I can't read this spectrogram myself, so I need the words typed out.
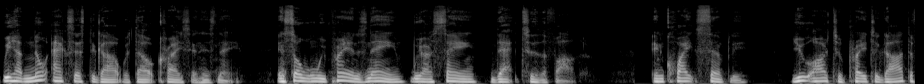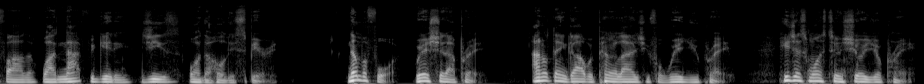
We have no access to God without Christ and His name. And so when we pray in His name, we are saying that to the Father. And quite simply, you are to pray to God the Father while not forgetting Jesus or the Holy Spirit. Number four, where should I pray? I don't think God would penalize you for where you pray. He just wants to ensure you're praying.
